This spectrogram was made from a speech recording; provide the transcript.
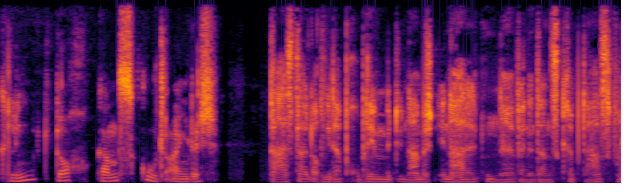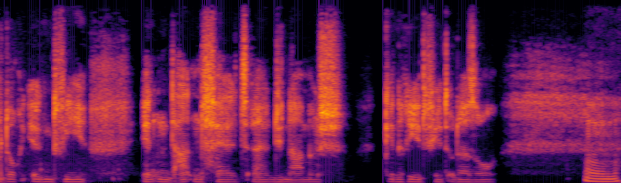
Klingt doch ganz gut eigentlich. Da hast du halt auch wieder Probleme mit dynamischen Inhalten, ne? wenn du dann Skripte hast, wo doch irgendwie irgendein Datenfeld äh, dynamisch generiert wird oder so. Mhm.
